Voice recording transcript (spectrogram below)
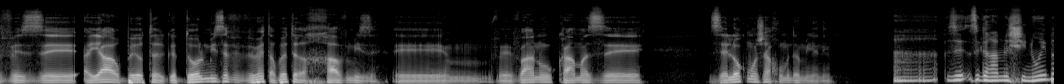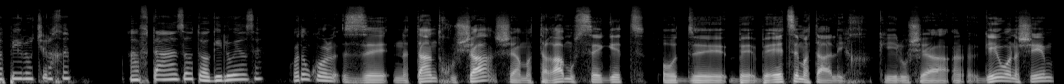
וזה היה הרבה יותר גדול מזה, ובאמת הרבה יותר רחב מזה. אמ, והבנו כמה זה, זה לא כמו שאנחנו מדמיינים. אה, זה, זה גרם לשינוי בפעילות שלכם? ההפתעה הזאת או הגילוי הזה? קודם כל, זה נתן תחושה שהמטרה מושגת עוד uh, בעצם התהליך. כאילו שהגיעו אנשים,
